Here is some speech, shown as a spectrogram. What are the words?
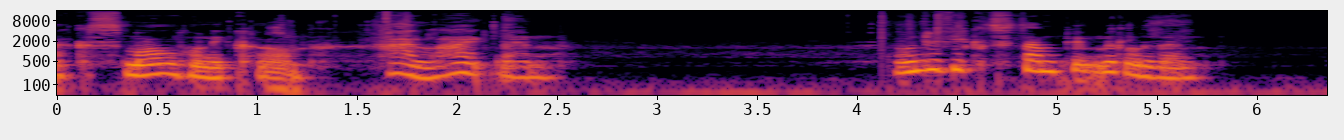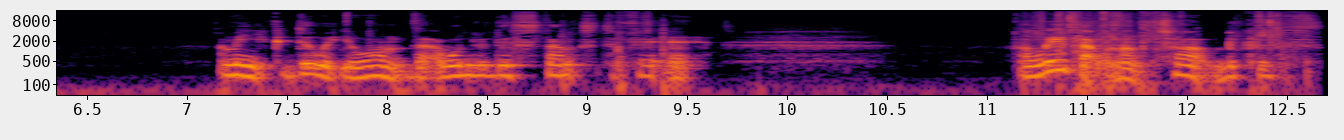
Like a small honeycomb. I like them. I wonder if you could stamp in the middle of them. I mean, you could do what you want, but I wonder if there's stamps to fit it. I'll leave that one on top because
